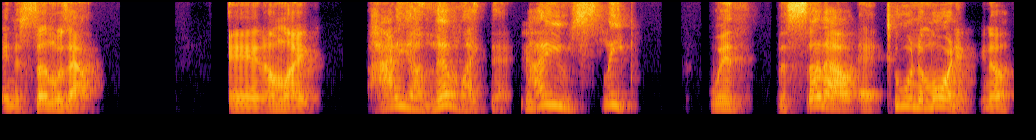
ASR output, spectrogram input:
and the sun was out. And I'm like, how do y'all live like that? How do mm-hmm. you sleep with the sun out at two in the morning? You know,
